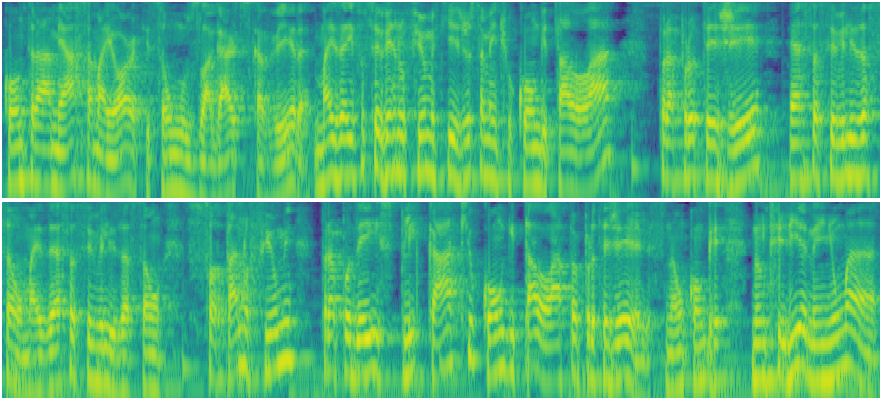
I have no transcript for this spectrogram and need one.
contra a ameaça maior, que são os lagartos caveira. Mas aí você vê no filme que justamente o Kong tá lá para proteger essa civilização, mas essa civilização só tá no filme para poder explicar que o Kong tá lá para proteger eles, senão o Kong não teria nenhuma,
